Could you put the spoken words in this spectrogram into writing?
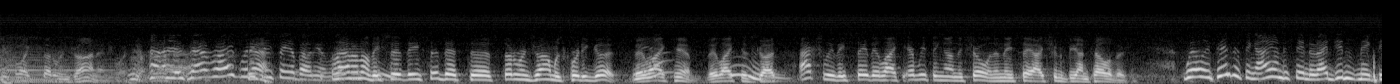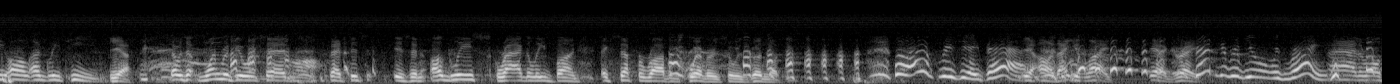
People like Stuttering John, anyway. Is that right? What did Yeah. they say about him? Well, I don't know. They said they said that uh, Stuttering John was pretty good. They like him. They like his guts. Actually, they say they like everything on the show, and then they say I shouldn't be on television. Well, it's interesting. I understand that I didn't make the all-ugly team. Yeah, that was one reviewer said that this is an ugly, scraggly bunch, except for Robin Quivers, who is good looking. Well, I appreciate that. Yeah, oh, that you like. Yeah, great. That reviewer was right. Ah, they're all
